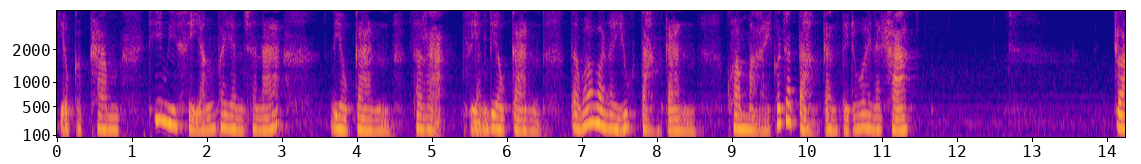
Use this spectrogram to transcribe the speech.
เกี่ยวกับคำที่มีเสียงพยัญชนะเดียวกัน สระเสียงเดียวกัน แต่ว่าวรรณยุกต์ต่างกัน ความหมายก็จะต่างกันไปด้วยนะคะ ไกล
